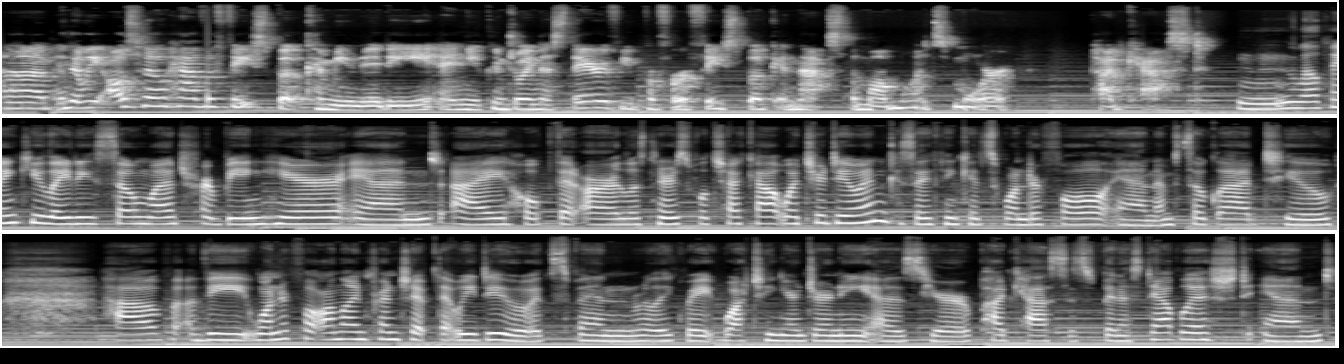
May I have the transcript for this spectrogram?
Um, and then we also have a Facebook community, and you can join us there if you prefer Facebook, and that's the Mom Wants More podcast. Mm, well, thank you, ladies, so much for being here. And I hope that our listeners will check out what you're doing because I think it's wonderful. And I'm so glad to have the wonderful online friendship that we do. It's been really great watching your journey as your podcast has been established and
